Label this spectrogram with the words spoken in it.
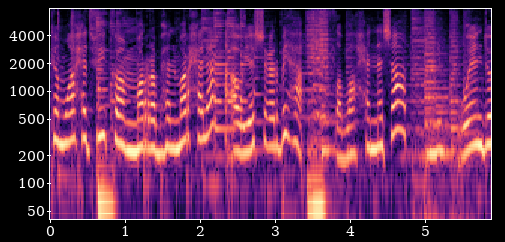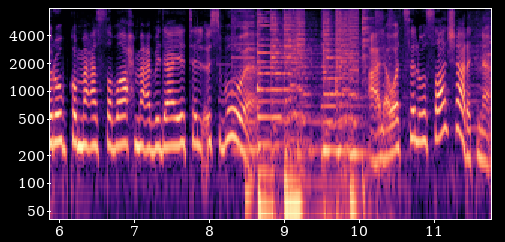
كم واحد فيكم مر بهالمرحلة أو يشعر بها صباح النشاط وين دروبكم مع الصباح مع بداية الأسبوع على واتس الوصال شاركنا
